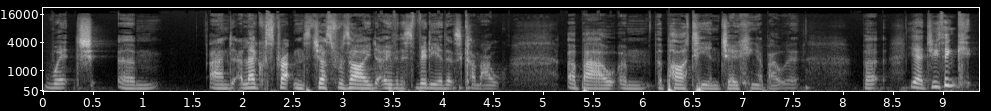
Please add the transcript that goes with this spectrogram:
which, um, and Allegra Stratton's just resigned over this video that's come out about um, the party and joking about it. But yeah, do you think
